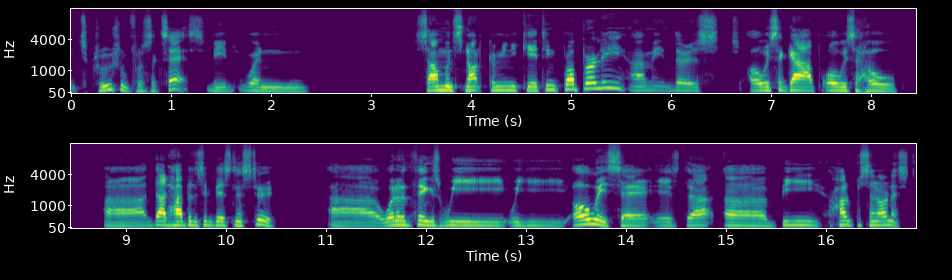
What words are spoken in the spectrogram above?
it's crucial for success. I mean, when someone's not communicating properly, I mean, there's always a gap, always a hole. Uh, that happens in business too. Uh, one of the things we we always say is that uh, be 100% honest.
